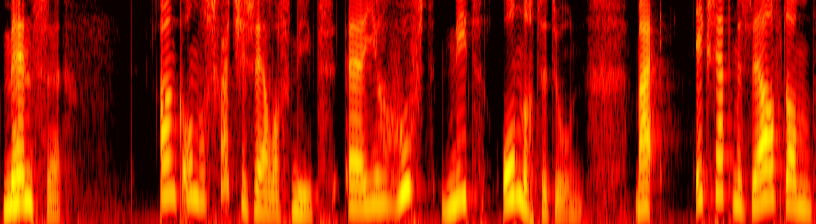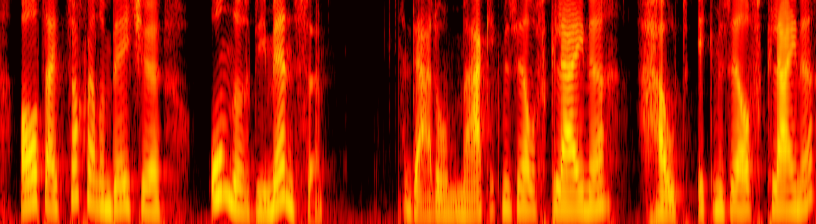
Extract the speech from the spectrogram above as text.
mensen. Ank, onderschat jezelf niet. Uh, je hoeft niet onder te doen. Maar ik zet mezelf dan altijd toch wel een beetje onder die mensen. Daardoor maak ik mezelf kleiner, houd ik mezelf kleiner,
